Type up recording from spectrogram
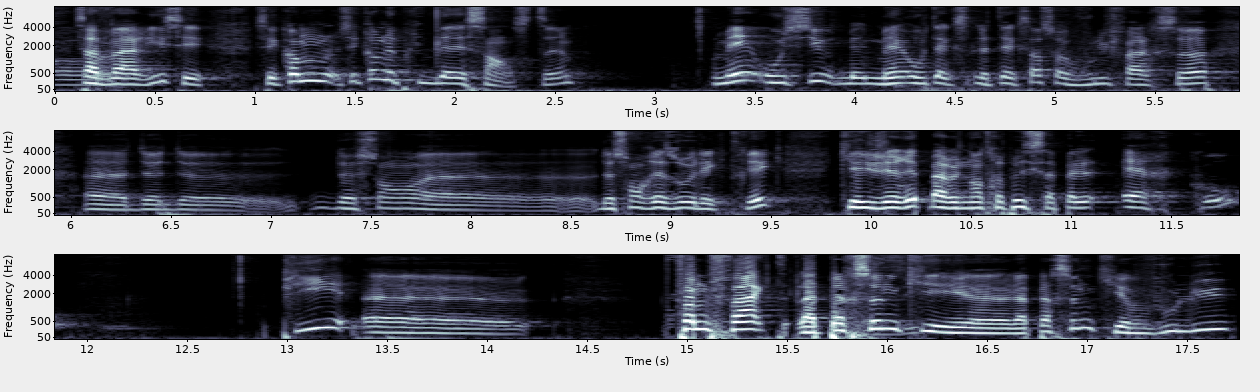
Oh, Ça ouais. varie, c'est comme, le prix de l'essence, tu sais. Mais aussi, mais, mais au Tex- le Texas a voulu faire ça euh, de, de, de, son, euh, de son réseau électrique, qui est géré par une entreprise qui s'appelle ERCO. Puis, euh, fun fact, la personne, qui, la personne qui a voulu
